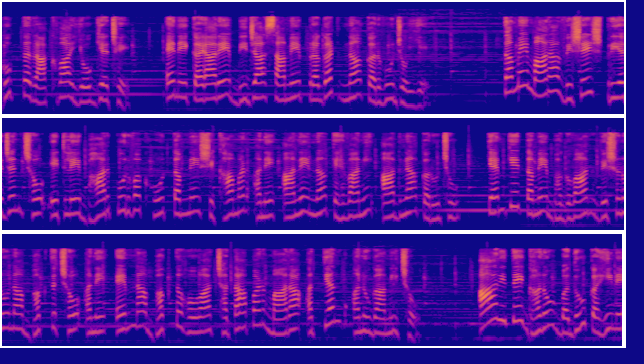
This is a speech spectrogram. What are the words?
ગુપ્ત રાખવા યોગ્ય છે. એને ક્યારે બીજા સામે પ્રગટ ન કરવું જોઈએ. તમે મારા વિશેષ પ્રિયજન છો એટલે ભારપૂર્વક હું તમને શિખામણ અને આને ન કહેવાની આજ્ઞા કરું છું, કેમ કે તમે ભગવાન વિષ્ણુના ભક્ત છો અને એમના ભક્ત હોવા છતાં પણ મારા અત્યંત અનુગામી છો. આ રીતે ઘણું બધું કહીને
